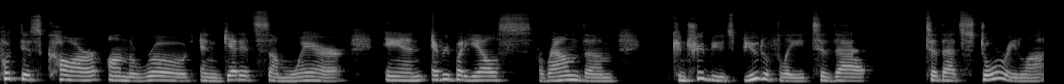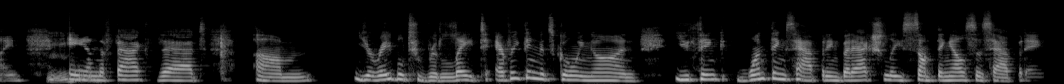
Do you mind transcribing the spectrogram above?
put this car on the road and get it somewhere and everybody else around them contributes beautifully to that to that storyline mm-hmm. and the fact that um, you're able to relate to everything that's going on. You think one thing's happening, but actually something else is happening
